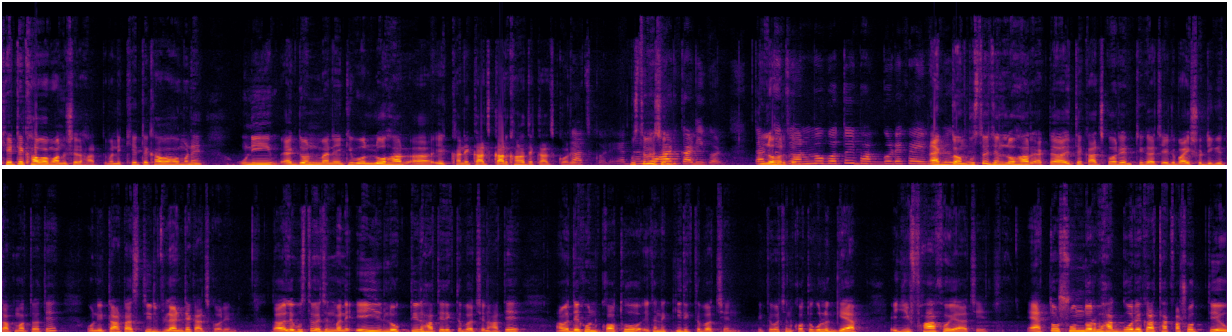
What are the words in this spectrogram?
খেটে খাওয়া মানুষের হাত। মানে খেটে খাওয়া মানে উনি একজন মানে কি বল লোহার এখানে কাজ কারখানাতে কাজ করেন করে বুঝতে পেরেছেন? লোহার। জন্মগতই ভাগ্যরেখা একদম বুঝতে পেরেছেন? লোহার একটা এতে কাজ করেন ঠিক আছে? এটা বাইশশো ডিগ্রি তাপমাত্রাতে উনি টাটা স্টিল প্ল্যান্টে কাজ করেন। তাহলে বুঝতে পেরেছেন? মানে এই লোকটির হাতে দেখতে পাচ্ছেন হাতে আমরা দেখুন কত এখানে কি দেখতে পাচ্ছেন? দেখতে পাচ্ছেন কতগুলো গ্যাপ এই যে ফাঁক হয়ে আছে। এত সুন্দর ভাগ্যরেখা থাকা সত্ত্বেও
